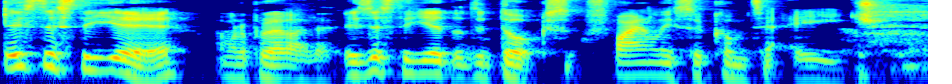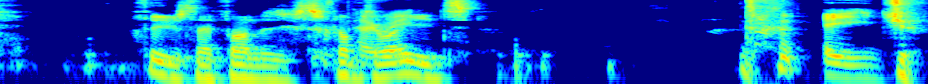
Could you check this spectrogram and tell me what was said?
Is this the year? I'm going to put it like this. Is this the year that the Ducks finally succumb to age? I think they finally succumb to Perry. AIDS. age.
